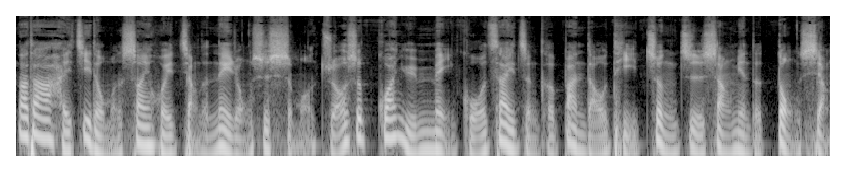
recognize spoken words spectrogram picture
那大家还记得我们上一回讲的内容是什么？主要是关于美国在整个半导体政治上面的动向。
